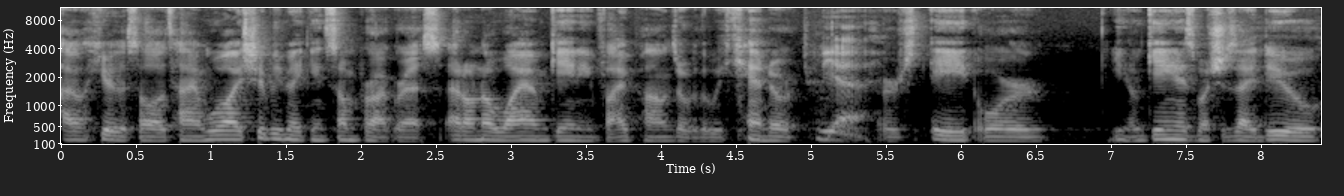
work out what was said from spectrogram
I'll hear this all the time. Well, I should be making some progress. I don't know why I'm gaining five pounds over the weekend, or Yeah. or eight or you know gain as much as I do.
